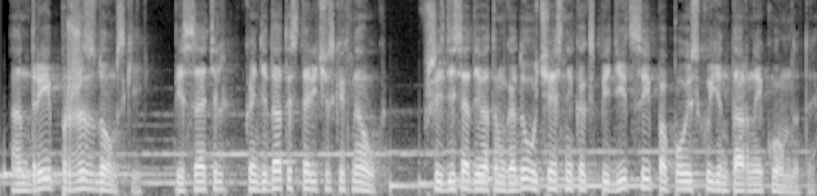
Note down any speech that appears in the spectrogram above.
Андрей Пржездомский, писатель, кандидат исторических наук. В 1969 году участник экспедиции по поиску янтарной комнаты.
